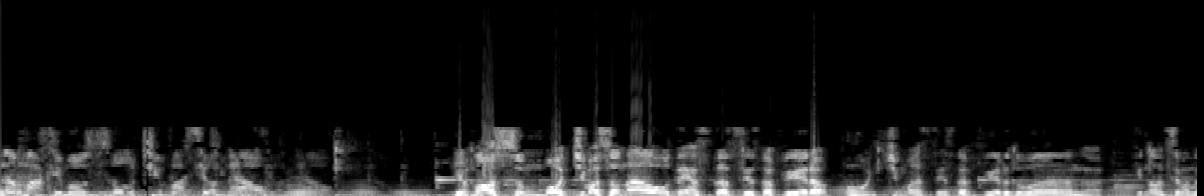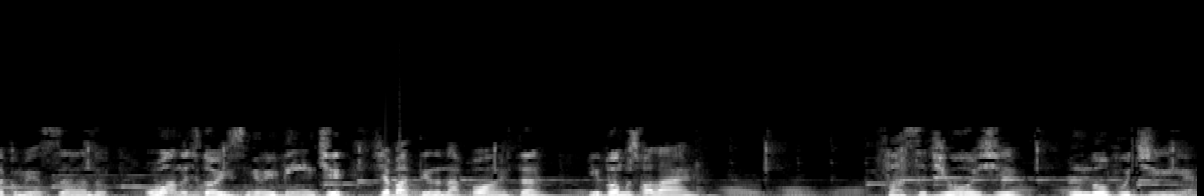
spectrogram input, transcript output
Na Máximos Motivacional. E o nosso motivacional desta sexta-feira, última sexta-feira do ano, final de semana começando, o ano de 2020 já batendo na porta e vamos falar. Faça de hoje um novo dia.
